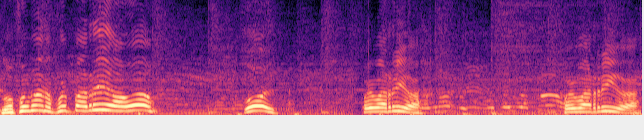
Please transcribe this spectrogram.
No fue mano, fue para arriba, vos. Gol. Fue para arriba. Fue para arriba.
